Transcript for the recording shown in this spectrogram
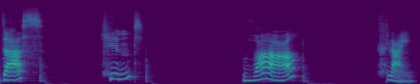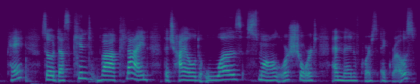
Das Kind war klein. Okay, so das Kind war klein, the child was small or short, and then of course it grows.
